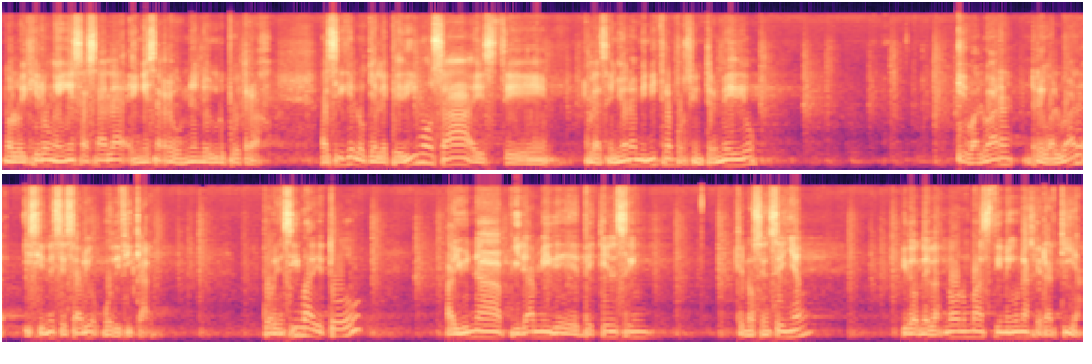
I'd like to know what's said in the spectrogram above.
Nos lo dijeron en esa sala, en esa reunión del grupo de trabajo. Así que lo que le pedimos a este, la señora ministra por su intermedio, evaluar, revaluar y si es necesario modificar. Por encima de todo, hay una pirámide de Kelsen que nos enseñan y donde las normas tienen una jerarquía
